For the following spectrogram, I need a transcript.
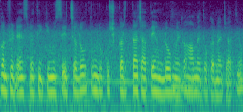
कॉन्फिडेंस में थी कि मुझसे, चलो, तुम लोग कुछ करना चाहते हैं हम लोग? मैं कहा हाँ मैं तो करना चाहती हूँ।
